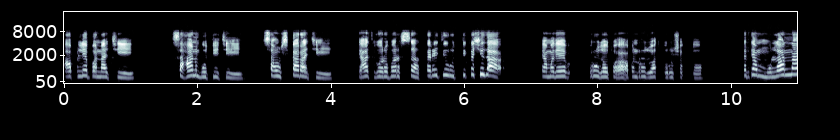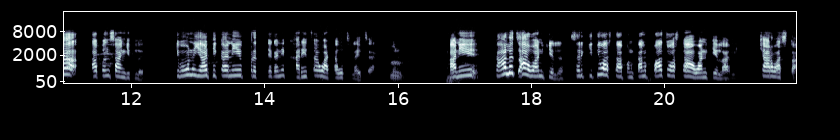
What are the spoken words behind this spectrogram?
आपलेपणाची सहानुभूतीची संस्काराची त्याचबरोबर सहकार्याची वृत्ती कशी जा त्यामध्ये रुजवतो आपण रुजवात करू शकतो. तर त्या मुलांना आपण सांगितलं की बाबा या ठिकाणी प्रत्येकाने खारीचा वाटा उचलायचा आहे. आणि कालच आवाहन केलं. सर किती वाजता आपण? काल पाच वाजता आवाहन केलं आम्ही. चार वाजता.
